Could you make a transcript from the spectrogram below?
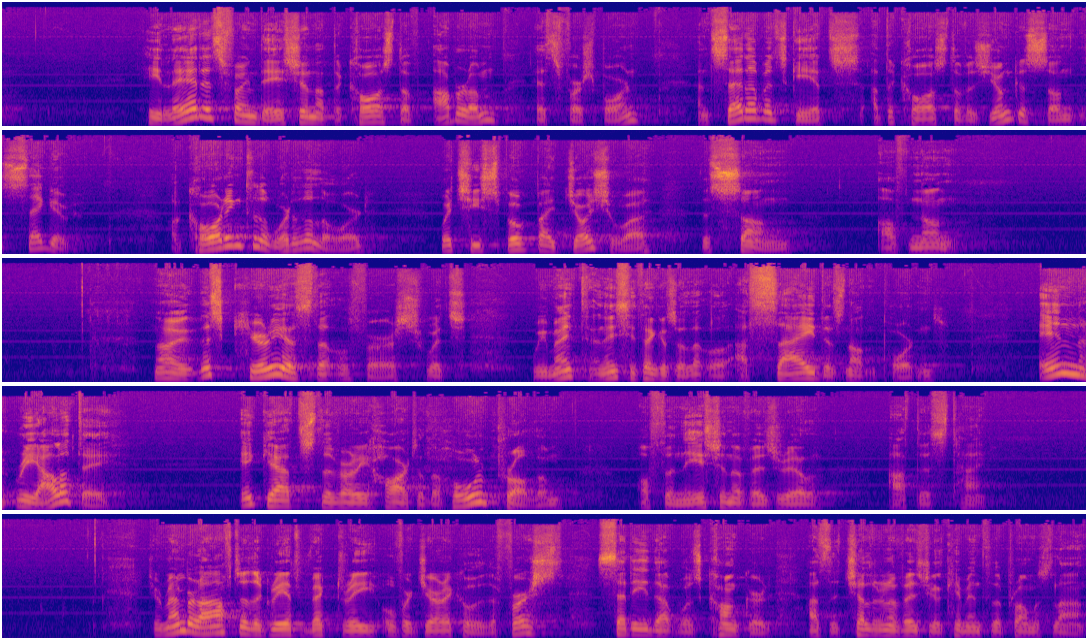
He laid its foundation at the cost of Abiram, his firstborn, and set up its gates at the cost of his youngest son, Segub, according to the word of the Lord, which he spoke by Joshua, the son of Nun. Now, this curious little verse, which we might initially think is a little aside that's not important, in reality, it gets the very heart of the whole problem of the nation of Israel at this time. Do you remember after the great victory over Jericho, the first city that was conquered as the children of Israel came into the promised land?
